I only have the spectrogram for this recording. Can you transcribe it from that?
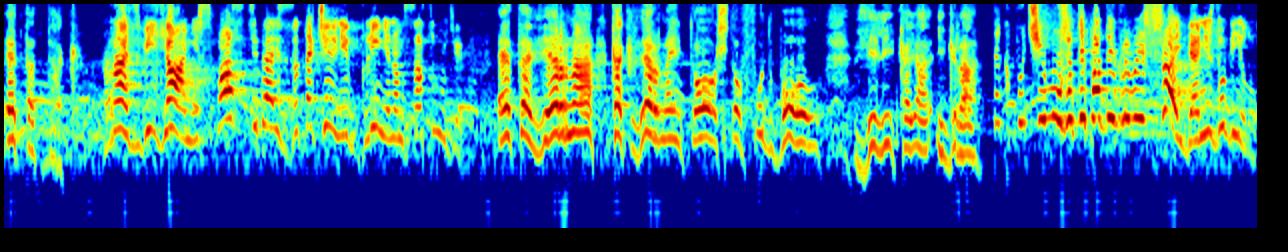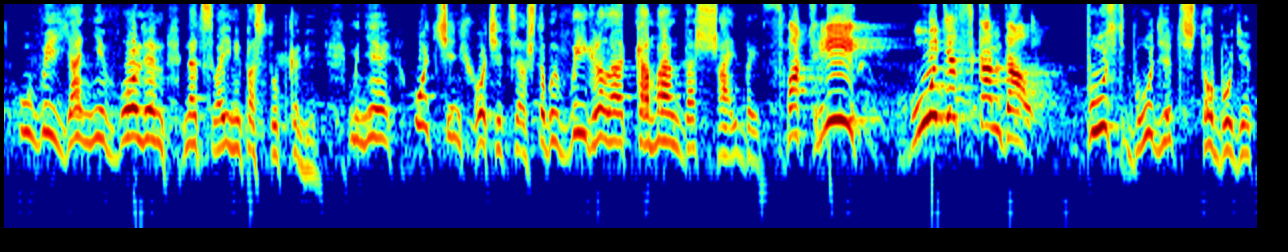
это так. Разве я не спас тебя из заточения в глиняном сосуде? Это верно, как верно и то, что футбол – великая игра. Так почему же ты подыгрываешь шайбе, а не зубилу? Увы, я неволен над своими поступками. Мне очень хочется, чтобы выиграла команда шайбы. Смотри, будет скандал. Пусть будет, что будет.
